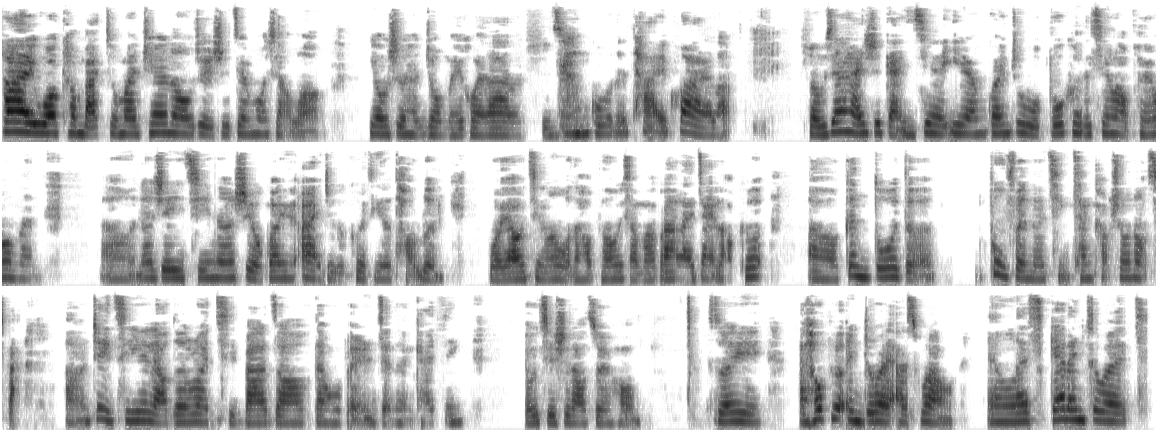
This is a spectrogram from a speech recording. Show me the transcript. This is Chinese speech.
Hi, welcome back to my channel，这里是剑锋小王，又是很久没回来了，时间过得太快了。首先还是感谢依然关注我播客的新老朋友们，啊、那这一期呢是有关于爱这个课题的讨论，我邀请了我的好朋友小麻瓜来讲老哥，呃，更多的部分呢请参考 show notes 吧。啊、这一期聊得乱七八糟，但我本人剪得很开心，尤其是到最后，所以 I hope you enjoy as well, and let's get into it.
